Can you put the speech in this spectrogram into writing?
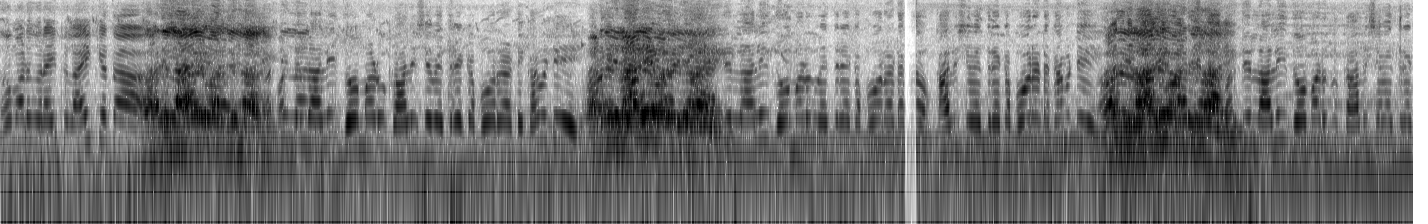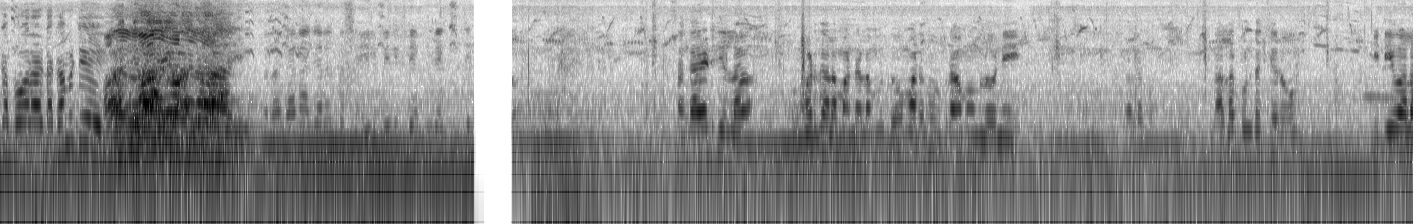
దోమడుగు రైతుల ఐక్యత. వర్ధిల్లాలి దోమడు కాలుష్య వ్యతిరేక పోరాట కమిటీ. వర్ధిల్లాలి దోమడుగు వ్యతిరేక పోరాట కాలుష్య వ్యతిరేక పోరాట కమిటీ. వర్ధిల్లాలి దోమడుగు కాలుష్య వ్యతిరేక పోరాట కమిటీ. సంగారెడ్డి జిల్లా కుమ్మడిదల మండలం దోమడుగు గ్రామంలోని నల్లకుంట చెరువు ఇటీవల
